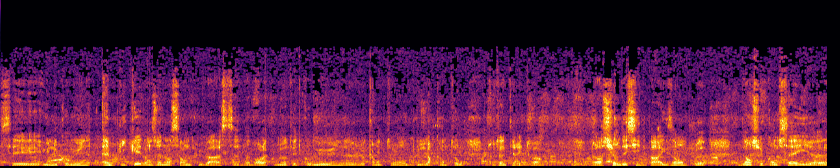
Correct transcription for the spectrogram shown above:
c'est une commune impliquée dans un ensemble plus vaste. D'abord la communauté de communes, le canton, plusieurs cantons, tout un territoire. Alors si on décide par exemple dans ce conseil euh,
